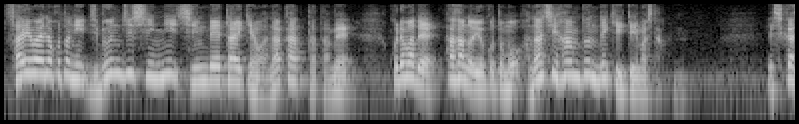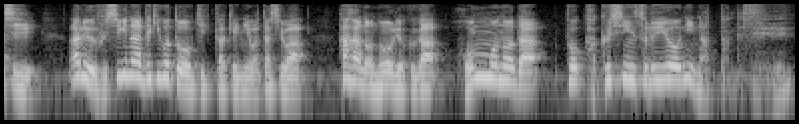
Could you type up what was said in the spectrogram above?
幸いなことに自分自身に心霊体験はなかったためこれまで母の言うことも話半分で聞いていましたえしかしある不思議な出来事をきっかけに私は母の能力が本物だと確信するようになったんですえ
